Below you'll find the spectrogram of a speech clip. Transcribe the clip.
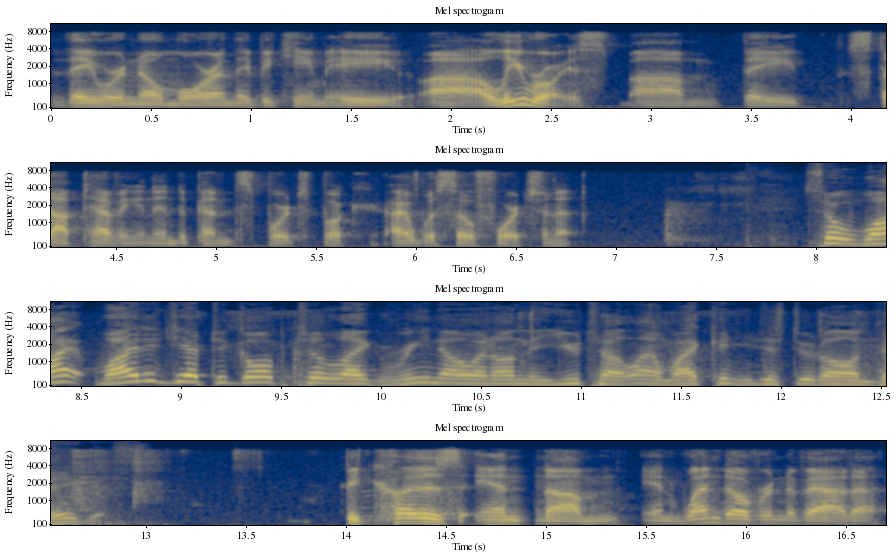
they were no more, and they became a, uh, a Leroy's. Um, they stopped having an independent sports book. I was so fortunate. So why why did you have to go up to like Reno and on the Utah line? Why couldn't you just do it all in Vegas? Because in um, in Wendover, Nevada,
